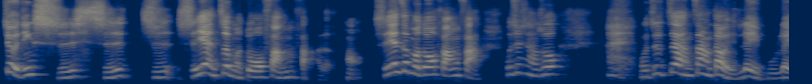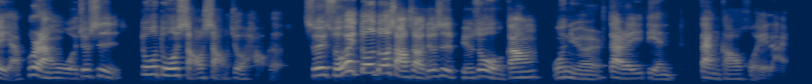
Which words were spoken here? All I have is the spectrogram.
就已经实实实实验这么多方法了，哈，实验这么多方法，我就想说，哎，我就这样这样到底累不累啊？不然我就是多多少少就好了。所以所谓多多少少，就是比如说我刚我女儿带了一点蛋糕回来，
